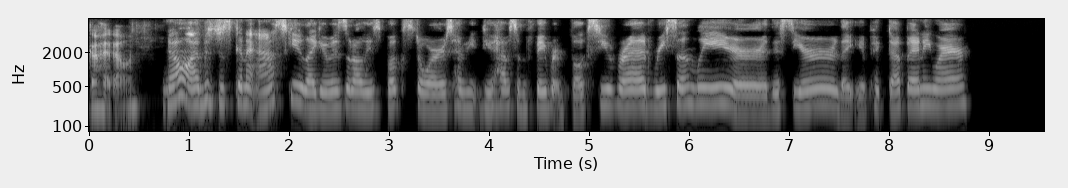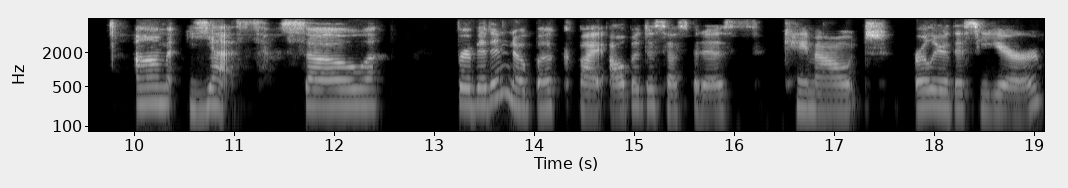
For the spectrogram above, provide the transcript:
go ahead, Ellen. no i was just gonna ask you like you visit all these bookstores have you do you have some favorite books you've read recently or this year that you picked up anywhere Um, yes. So, Forbidden Notebook by Alba de Cespedes came out earlier this year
